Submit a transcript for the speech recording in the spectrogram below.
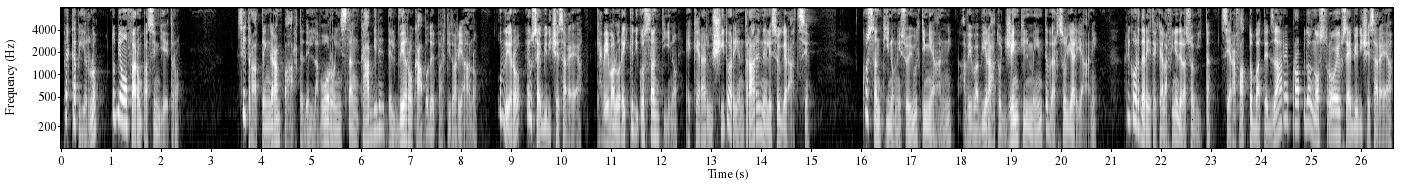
Per capirlo, dobbiamo fare un passo indietro. Si tratta in gran parte del lavoro instancabile del vero capo del partito ariano, ovvero Eusebio di Cesarea, che aveva l'orecchio di Costantino e che era riuscito a rientrare nelle sue grazie. Costantino nei suoi ultimi anni aveva virato gentilmente verso gli ariani. Ricorderete che alla fine della sua vita si era fatto battezzare proprio dal nostro Eusebio di Cesarea.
